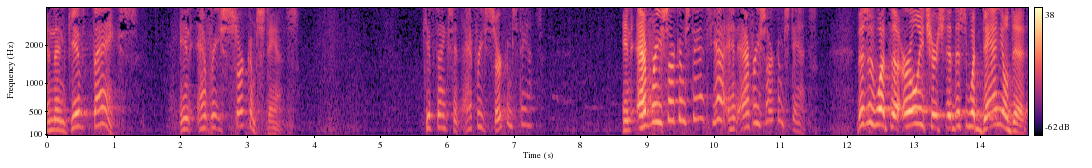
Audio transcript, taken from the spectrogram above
and then give thanks in every circumstance. Give thanks in every circumstance? In every circumstance? Yeah, in every circumstance. This is what the early church did. This is what Daniel did.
